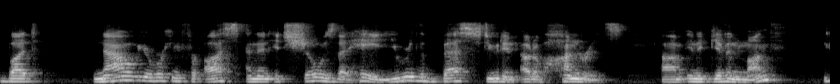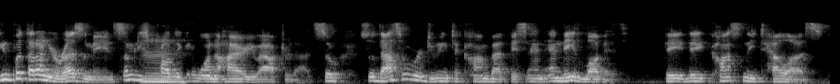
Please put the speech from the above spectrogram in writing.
but now you're working for us and then it shows that hey you were the best student out of hundreds um, in a given month you can put that on your resume and somebody's mm. probably going to want to hire you after that. So so that's what we're doing to combat this and and they love it. They they constantly tell us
